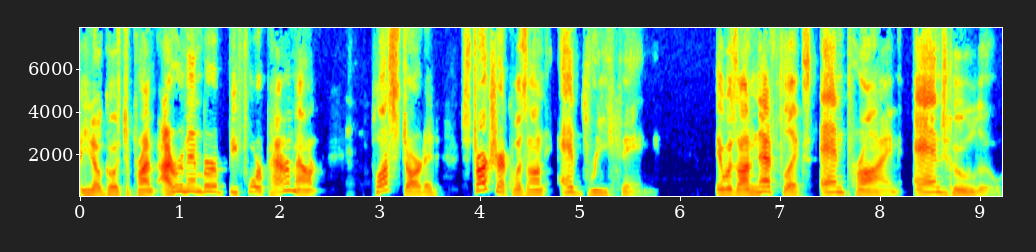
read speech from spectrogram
you know, goes to Prime. I remember before Paramount Plus started, Star Trek was on everything. It was on Netflix and Prime and Hulu.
